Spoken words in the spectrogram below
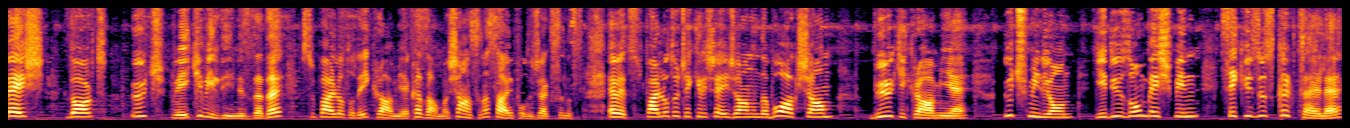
5, 4, 3 ve 2 bildiğinizde de Süper Loto'da ikramiye kazanma şansına sahip olacaksınız. Evet Süper Loto çekiliş heyecanında bu akşam büyük ikramiye 3 milyon 715 bin 840 TL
